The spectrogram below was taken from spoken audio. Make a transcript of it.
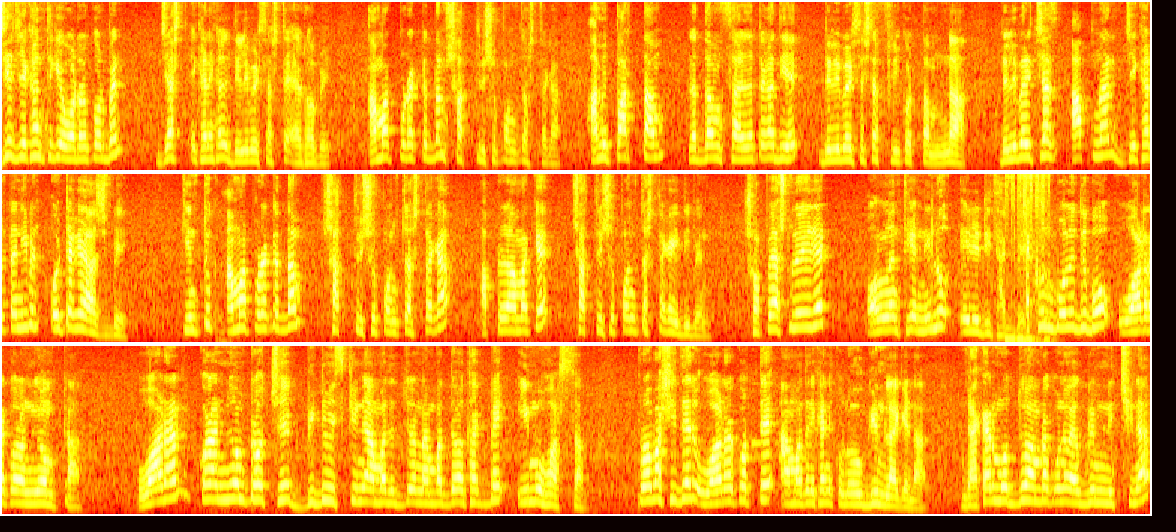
যে যেখান থেকে অর্ডার করবেন জাস্ট এখানে খালি ডেলিভারি চার্জটা অ্যাড হবে। আমার প্রোডাক্টের দাম সাতত্রিশশো পঞ্চাশ টাকা। আমি পারতাম, এটার দাম চার হাজার টাকা দিয়ে ডেলিভারি চার্জটা ফ্রি করতাম। না ডেলিভারি চার্জ আপনার যেখানটা নেবেন ওইটাকে আসবে। কিন্তু আমার প্রোডাক্টের দাম সাতত্রিশশো পঞ্চাশ টাকা, আপনারা আমাকে সাতত্রিশশো পঞ্চাশ টাকাই দিবেন। শপে আসলো এই রেট অনলাইন থেকে নিলেও এই রেটই থাকবে। এখন বলে দেবো অর্ডার করার নিয়মটা। অর্ডার করার নিয়মটা হচ্ছে ভিডিও স্ক্রিনে আমাদের দুটো নাম্বার দেওয়া থাকবে, ইমো হোয়াটসঅ্যাপ প্রবাসীদের অর্ডার করতে আমাদের এখানে কোনো অগ্রিম লাগে না। ঢাকার মধ্যেও আমরা কোনো অগ্রিম নিচ্ছি না।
